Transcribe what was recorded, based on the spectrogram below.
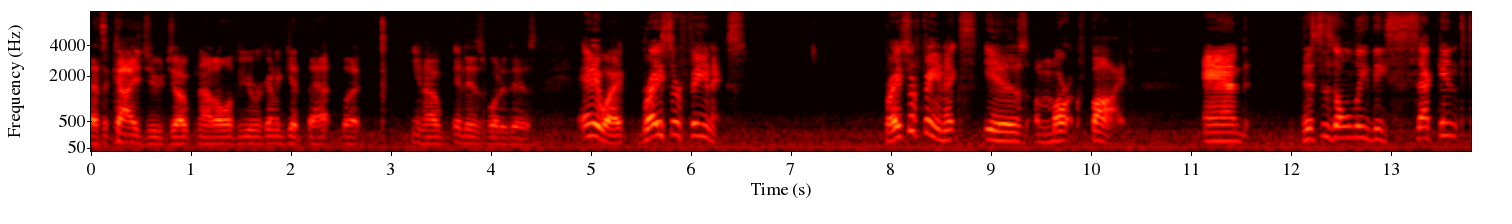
That's a kaiju joke. Not all of you are going to get that, but you know, it is what it is. Anyway, Bracer Phoenix. Bracer Phoenix is a Mark V, and this is only the second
